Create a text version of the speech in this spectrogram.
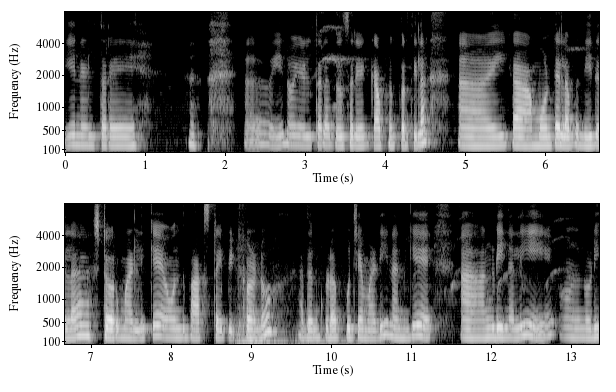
ಏನು ಹೇಳ್ತಾರೆ ಏನೋ ಹೇಳ್ತಾರೆ, ಅದು ಸರಿಯಾಗಿ ಜ್ಞಾಪನಕ್ಕೆ ಬರ್ತಿಲ್ಲ. ಈಗ ಅಮೌಂಟ್ ಎಲ್ಲ ಬಂದಿದ್ದೆಲ್ಲ ಸ್ಟೋರ್ ಮಾಡಲಿಕ್ಕೆ ಒಂದು ಬಾಕ್ಸ್ ಟೈಪ್ ಇಟ್ಕೊಂಡು ಅದನ್ನು ಕೂಡ ಪೂಜೆ ಮಾಡಿ, ನನಗೆ ಅಂಗಡಿನಲ್ಲಿ ನೋಡಿ,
